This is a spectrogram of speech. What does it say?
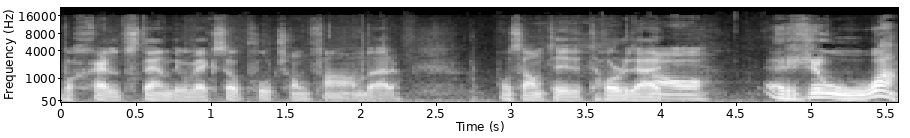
vara självständig och växa upp fort som fan där. Och samtidigt har du det här ja. råa.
